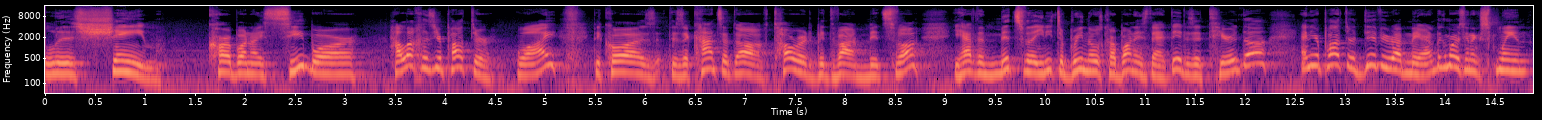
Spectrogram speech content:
l'shem carbonai sibor, halach is your putter. Why? Because there's a concept of Torah bidvar mitzvah. You have the mitzvah that you need to bring those carbonates that day. There's a tirda, and your putter divi Rab Meir. And the Gemara is going to explain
